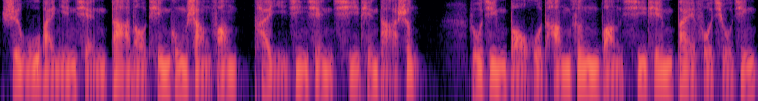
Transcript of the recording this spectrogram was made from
是五百年前大闹天宫上方太乙金仙齐天大圣，如今保护唐僧往西天拜佛求经，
